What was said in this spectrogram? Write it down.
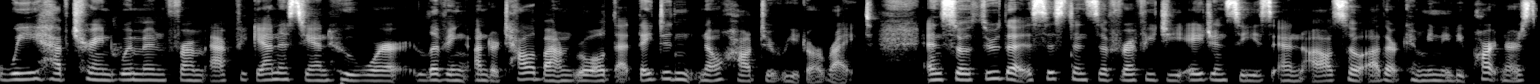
we have trained women from afghanistan who were living under taliban rule that they didn't know how to read or write. And so through the assistance of refugee agencies and also other community partners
